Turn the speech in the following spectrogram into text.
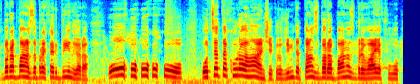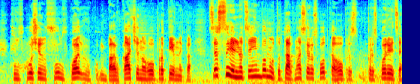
з барабана забрати Харбрінгера. Ого-го-го-го. Оце так ураганчик, розумієте? Танк з барабана збриває фул, вко- противника. Це сильно, це імбануто. Так, у нас є розходка, го прискорюється.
